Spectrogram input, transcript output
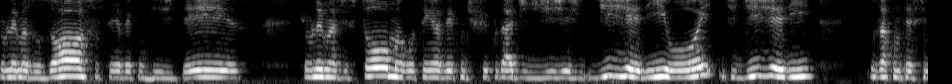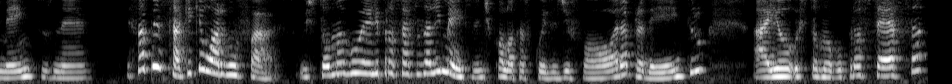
Problemas nos ossos tem a ver com rigidez. Problemas de estômago tem a ver com dificuldade de digerir, oi, de digerir os acontecimentos, né? É só pensar, o que, que o órgão faz? O estômago, ele processa os alimentos. A gente coloca as coisas de fora para dentro, aí o estômago processa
